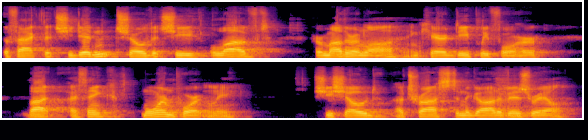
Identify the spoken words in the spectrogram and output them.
the fact that she didn't showed that she loved her mother in law and cared deeply for her but I think more importantly, she showed a trust in the God of Israel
